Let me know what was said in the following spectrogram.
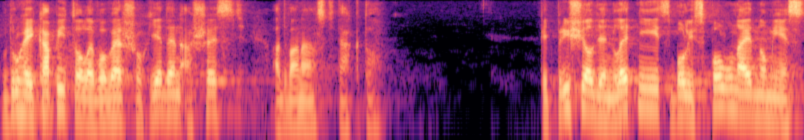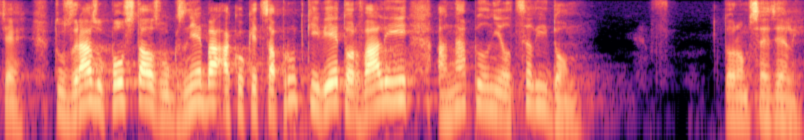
v druhej kapitole vo veršoch 1 a 6 a 12 takto. Keď prišiel deň letníc, boli spolu na jednom mieste. Tu zrazu povstal zvuk z neba, ako keď sa prudký vietor valí a naplnil celý dom, v ktorom sedeli.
